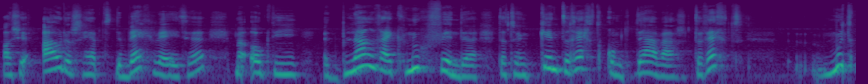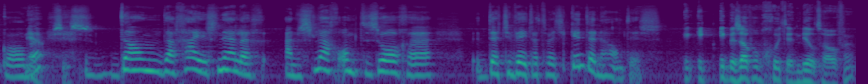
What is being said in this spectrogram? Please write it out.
als je ouders hebt de weg weten, maar ook die het belangrijk genoeg vinden dat hun kind terechtkomt daar waar ze terecht moet komen, Ja, dan, dan ga je sneller aan de slag om te zorgen dat je weet wat er met je kind in de hand is. Ik, ik, ik ben zelf opgegroeid in Beeldhoven.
